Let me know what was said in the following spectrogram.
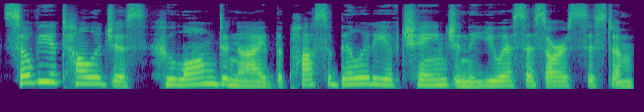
Sovietologists who long denied the possibility of change in the USSR's system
